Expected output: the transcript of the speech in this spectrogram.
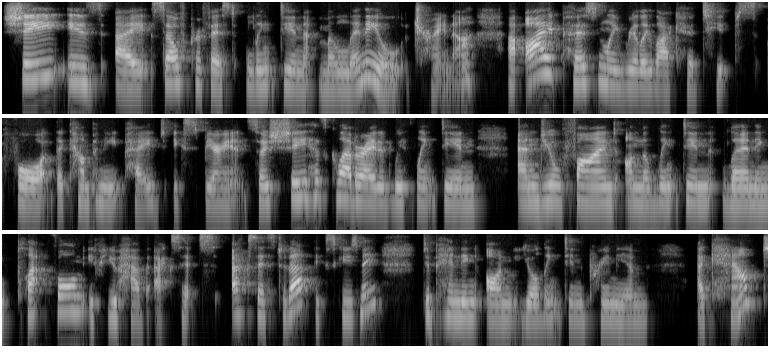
she is a self professed LinkedIn millennial trainer. Uh, I personally really like her tips for the company page experience. So she has collaborated with LinkedIn, and you'll find on the LinkedIn Learning platform, if you have access access to that, excuse me, depending on your LinkedIn Premium account,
